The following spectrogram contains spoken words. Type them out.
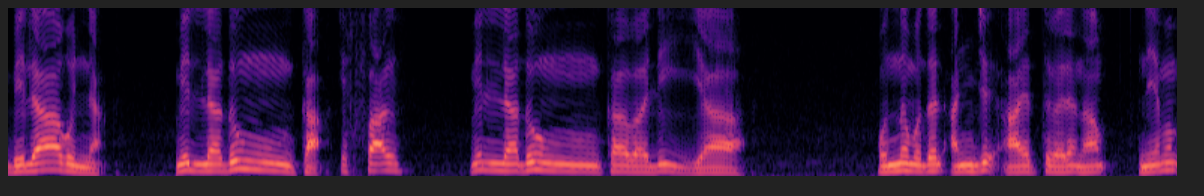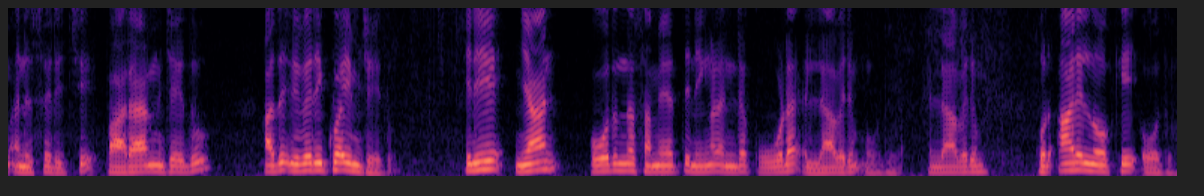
ബിലാഗുന്ന ഇഖ്ഫാ വലിയ. ഒന്ന് മുതൽ അഞ്ച് ആയത്ത് വരെ നാം നിയമം അനുസരിച്ച് പാരായണം ചെയ്തു അത് വിവരിക്കുകയും ചെയ്തു. ഇനി ഞാൻ ഓതുന്ന സമയത്ത് നിങ്ങൾ എൻ്റെ കൂടെ എല്ലാവരും ഓതുക എല്ലാവരും ഖുർആനിൽ നോക്കി ഓതും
